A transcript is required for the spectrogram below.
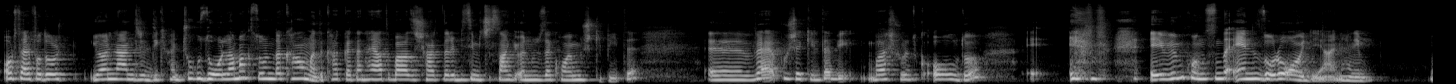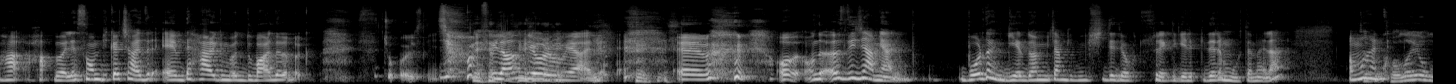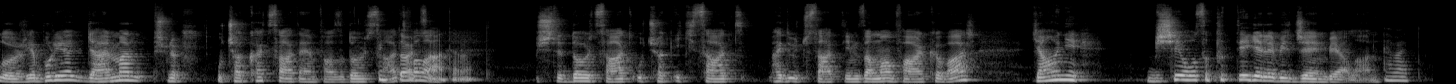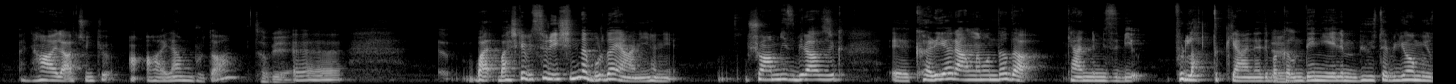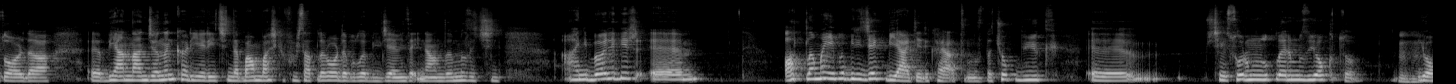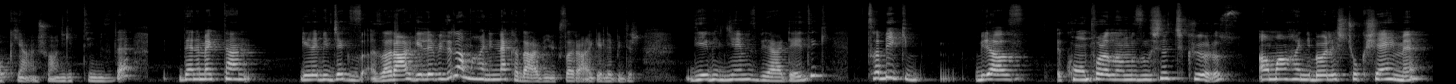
o tarafa doğru yönlendirildik. Hani çok zorlamak zorunda kalmadık. Hakikaten hayatı bazı şartları bizim için sanki önümüze koymuş gibiydi. Ee, ve bu şekilde bir başvurduk oldu. Ev, evim konusunda en zoru oydu yani. Hani ha, ha, böyle son birkaç aydır evde her gün böyle duvarlara bakıp sizi çok özleyeceğim falan diyorum yani. ee, onu özleyeceğim yani. Bu arada geri dönmeyeceğim gibi bir şey de yoktu. Sürekli gelip giderim muhtemelen. Ama Tabii hani... kolay olur. Ya buraya gelmen şimdi uçak kaç saat en fazla? 4 saat 4 falan. 4 saat evet. İşte 4 saat uçak 2 saat hadi 3 saat diyeyim zaman farkı var. Yani bir şey olsa pıt diye gelebileceğin bir alan. Evet. Yani hala çünkü ailem burada. Tabii. Ee, başka bir sürü işim de burada yani. Hani şu an biz birazcık e, kariyer anlamında da kendimizi bir fırlattık yani. Hadi bakalım evet. deneyelim, büyütebiliyor muyuz orada? Ee, bir yandan Can'ın kariyeri içinde bambaşka fırsatları orada bulabileceğimize inandığımız için. Hani böyle bir e, atlama yapabilecek bir yer dedik hayatımızda. Çok büyük e, şey sorumluluklarımız yoktu. Hı hı. Yok yani şu an gittiğimizde. Denemekten gelebilecek zarar gelebilir ama hani ne kadar büyük zarar gelebilir diyebileceğimiz bir yerdeydik. Tabii ki biraz konfor alanımızın dışına çıkıyoruz. Ama hani böyle çok şey mi?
